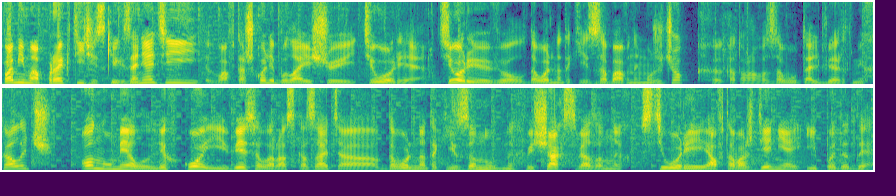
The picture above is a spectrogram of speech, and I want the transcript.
Помимо практических занятий, в автошколе была еще и теория. Теорию вел довольно-таки забавный мужичок, которого зовут Альберт Михайлович. Он умел легко и весело рассказать о довольно-таки занудных вещах, связанных с теорией автовождения и ПДД.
